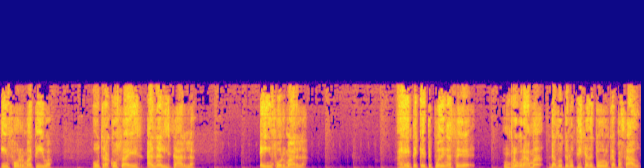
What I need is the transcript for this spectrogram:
informativa, otra cosa es analizarla e informarla. Hay gente que te pueden hacer un programa dándote noticias de todo lo que ha pasado.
